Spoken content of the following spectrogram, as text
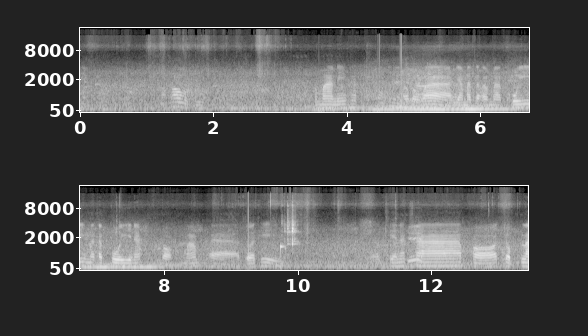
เนี่ยมาเข้าประมาณนี้ครับเขาบอกว่าอย่ามาตะมาคุยมาตะกุยนะ บอกมาเอ่อตัวที่โอ เคนะครับ ขอจบไล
